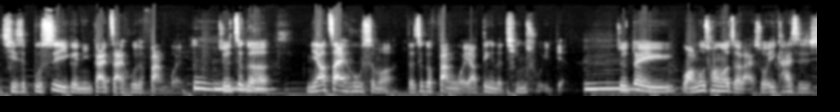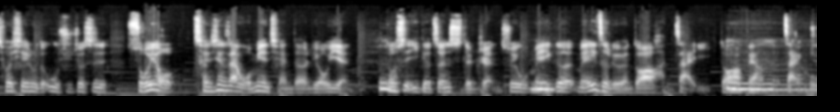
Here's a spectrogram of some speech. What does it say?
其实不是一个你该在乎的范围，嗯，就这个。你要在乎什么的这个范围要定得清楚一点。嗯，就对于网络创作者来说，一开始会陷入的误区就是所有呈现在我面前的留言都是一个真实的人，所以我每一个每一则留言都要很在意，都要非常的在乎，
